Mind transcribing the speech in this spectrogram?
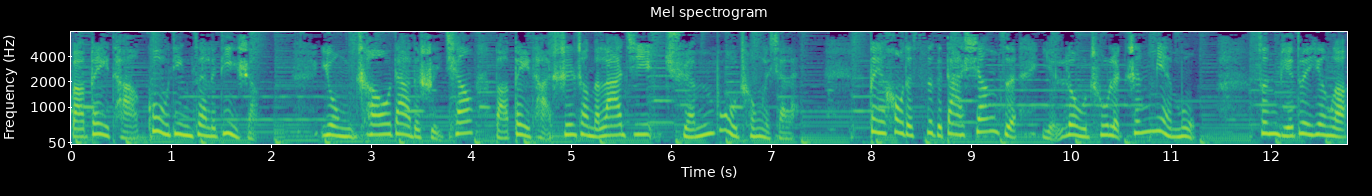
把贝塔固定在了地上。用超大的水枪把贝塔身上的垃圾全部冲了下来，背后的四个大箱子也露出了真面目，分别对应了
